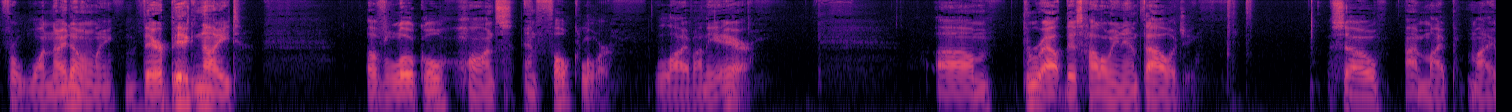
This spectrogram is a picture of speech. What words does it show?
for one night only their big night of local haunts and folklore live on the air um, throughout this Halloween anthology. So, I'm my my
